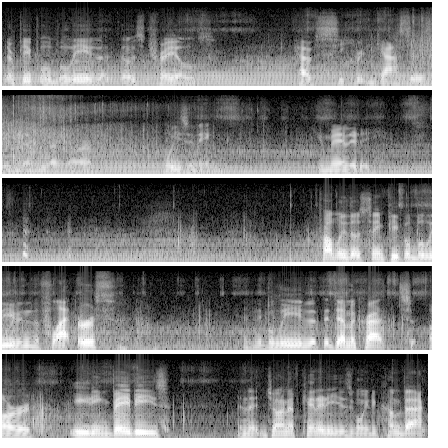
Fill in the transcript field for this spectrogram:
There are people who believe that those trails have secret gases in them that are poisoning humanity. Probably those same people believe in the flat earth and they believe that the Democrats are eating babies and that John F. Kennedy is going to come back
